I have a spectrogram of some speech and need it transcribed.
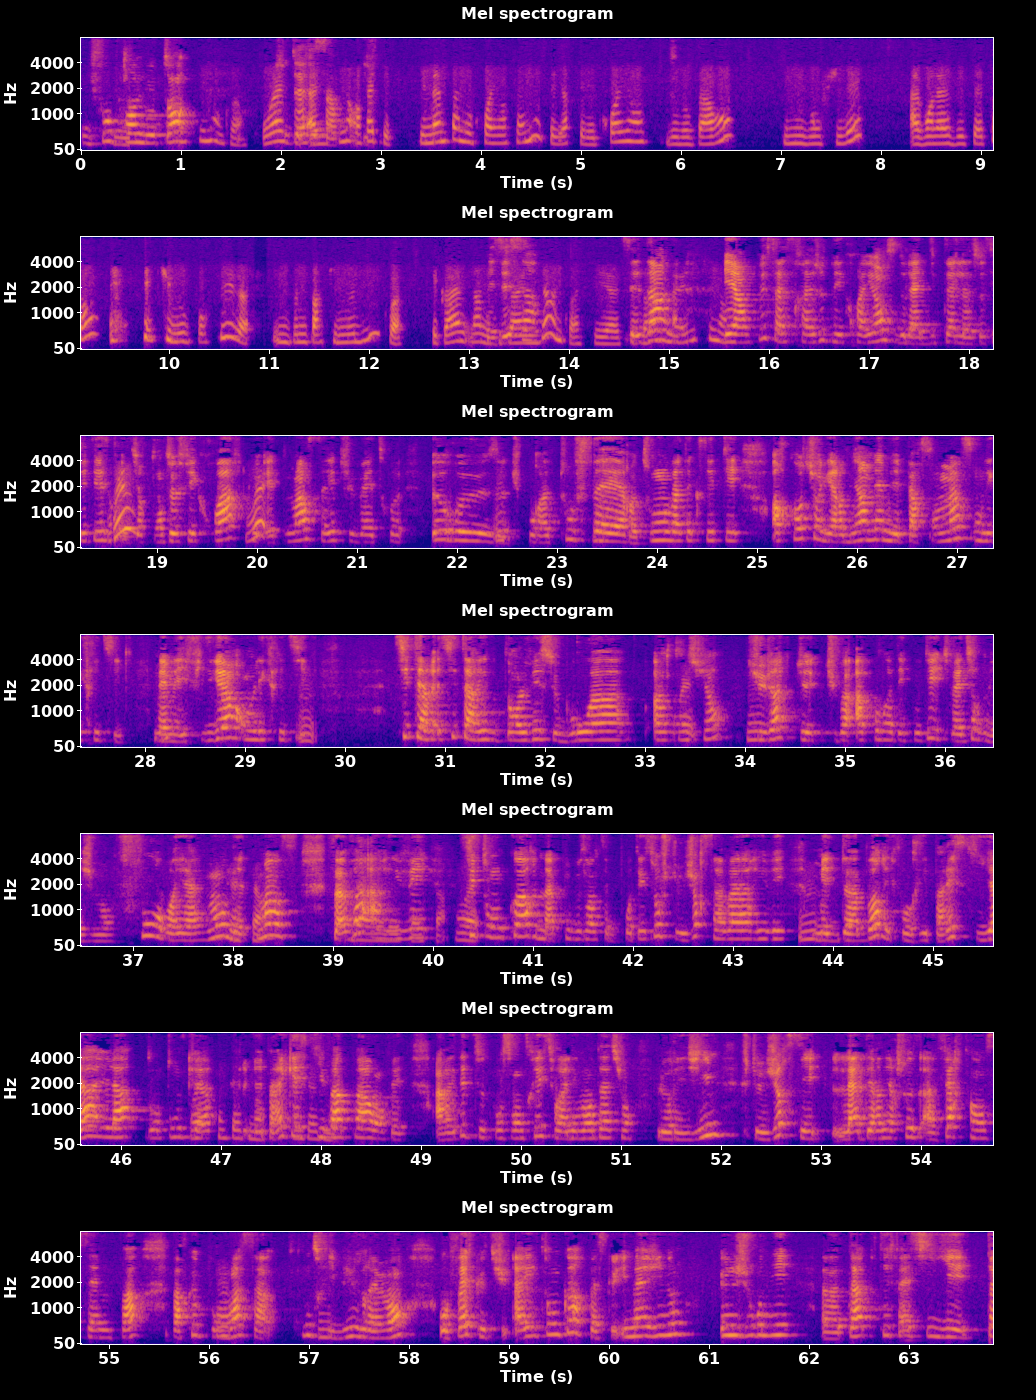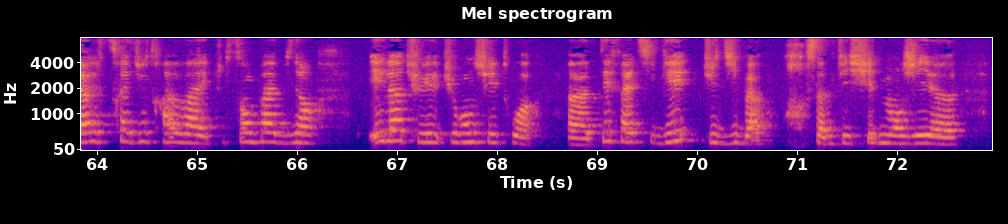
il faut prendre le temps. Quoi. Ouais, tout à fait ça. En fait, c'est même pas nos croyances à nous, c'est-à-dire que c'est les croyances de nos parents qui nous ont filé avant l'âge de 7 ans et qui nous poursuivent une bonne partie de notre vie, quoi. C'est quand même, non, mais, c'est quand même dingue, quoi. C'est, euh, dingue. Et en plus, ça se rajoute les croyances de la dictate de la société. C'est-à-dire qu'on te fait croire que être mince, ça y est, tu vas être heureuse, mm. tu pourras tout faire, tout le monde va t'accepter. Or, quand tu regardes bien, même les personnes minces, on les critique. Même les figures, on les critique. Mm. Si tu si arrives d'enlever ce brouhaha inconscient, tu vas, tu, tu, vas apprendre à t'écouter et tu vas dire, mais je m'en fous royalement d'être mince. Ça va arriver. Si ton corps n'a plus besoin de cette protection, je te jure, ça va arriver. Mm. Mais d'abord, il faut réparer ce qu'il y a là, dans ton cœur. réparer qu'est-ce qui va pas, en fait. Arrêter de se concentrer sur l'alimentation. Le régime, je te jure, c'est la dernière chose à faire quand on s'aime pas. Parce que pour mm. moi, ça contribue vraiment au fait que tu ailles ton corps. Parce que, imaginons, une journée euh, t'es fatigué, t'as le stress du travail, tu te sens pas bien, et là tu, es, tu rentres chez toi, euh, t'es fatigué, tu dis bah oh, ça me fait chier de manger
